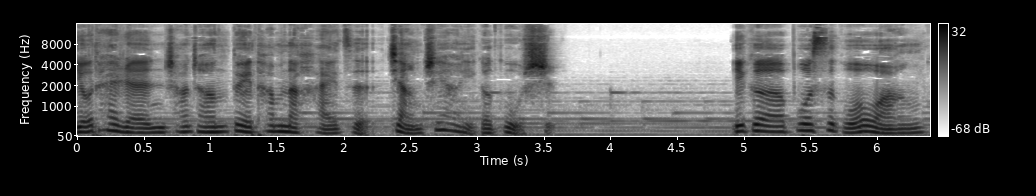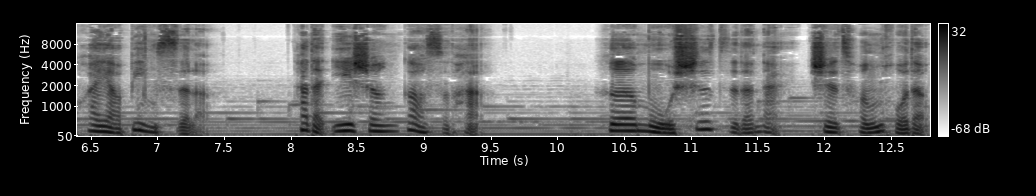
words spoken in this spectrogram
犹太人常常对他们的孩子讲这样一个故事。一个波斯国王快要病死了，他的医生告诉他，喝母狮子的奶是存活的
